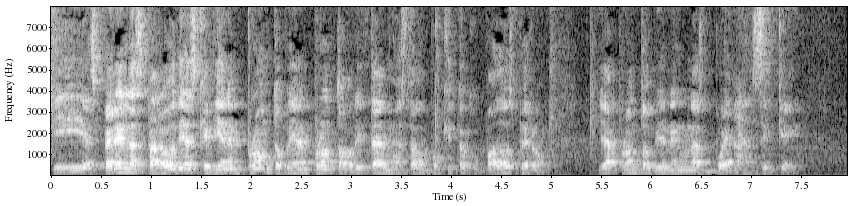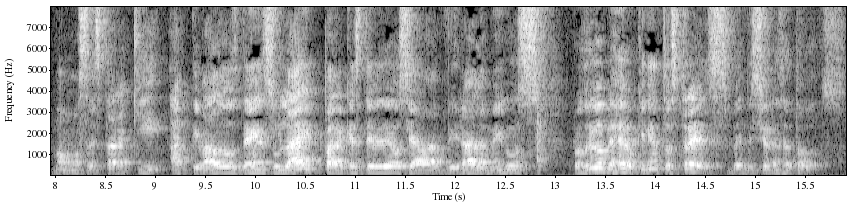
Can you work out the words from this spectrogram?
Y esperen las parodias que vienen pronto, vienen pronto. Ahorita hemos estado un poquito ocupados, pero ya pronto vienen unas buenas, así que vamos a estar aquí activados. Den su like para que este video sea viral, amigos. Rodrigo Viajero 503, bendiciones a todos.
